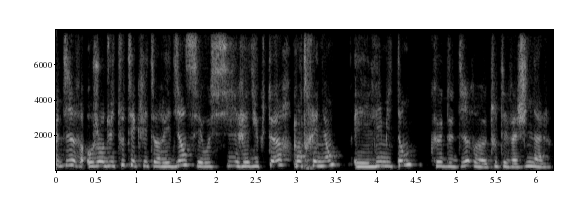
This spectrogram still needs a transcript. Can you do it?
dire aujourd'hui tout est clitoridien, c'est aussi réducteur, contraignant et limitant que de dire euh, tout est vaginal.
